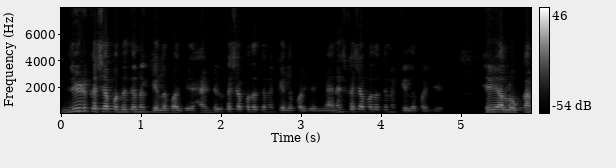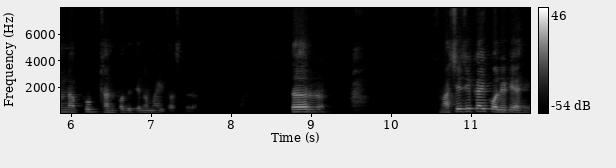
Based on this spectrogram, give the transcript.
लीड कशा पद्धतीनं केलं पाहिजे, हँडल कशा पद्धतीनं केलं पाहिजे, मॅनेज कशा पद्धतीनं केलं पाहिजे, हे या लोकांना खूप छान पद्धतीनं माहीत असतं. तर अशी जी काही क्वालिटी आहे,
